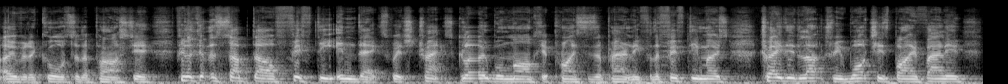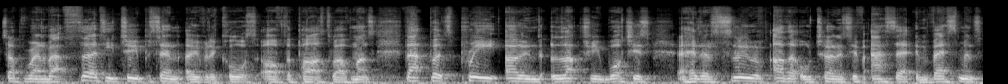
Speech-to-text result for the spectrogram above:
over the course of the past year. If you look at the Subdial 50 index, which tracks global market prices apparently for the 50 most traded luxury watches by value, it's up around about 32% over the course of the past 12 months. That puts pre-owned luxury watches ahead of a slew of other alternative asset investments,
